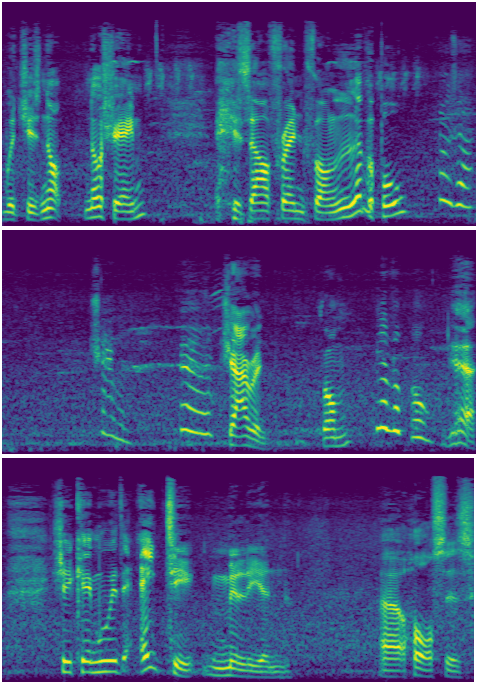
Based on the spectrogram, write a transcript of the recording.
which is not no shame, is our friend from Liverpool, Who's that? Sharon. Yeah. Sharon, from Liverpool. Yeah, she came with 80 million uh, horses.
